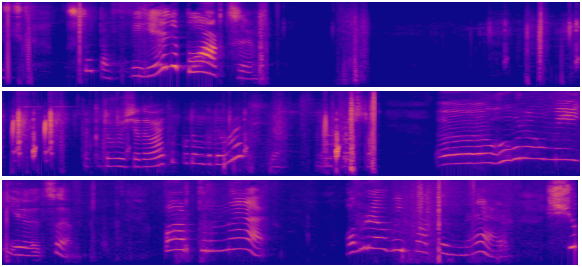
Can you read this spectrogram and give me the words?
Ти що- Що там, фігелі по акціям? Так, друзі, давайте будемо подивитися. Я просто. Е, говорив е, це. Партнер. Мій партнер, що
